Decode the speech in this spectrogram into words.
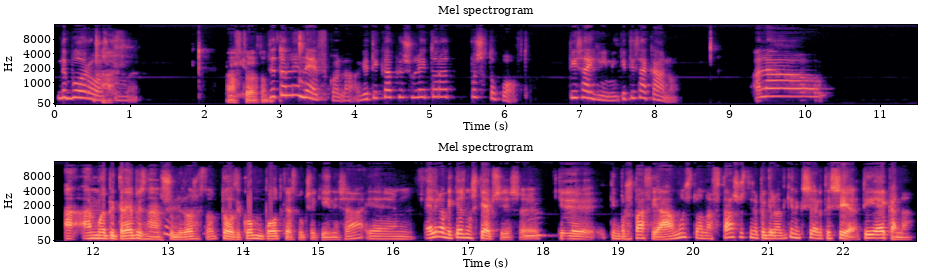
Δεν μπορώ, ας πούμε. Αυτό, αυτό. Δεν το λένε εύκολα, γιατί κάποιος σου λέει τώρα πώς θα το πω αυτό; Τι θα γίνει και τι θα κάνω; Αλλά αν μου επιτρέπεις να σου συμπληρώσω αυτό, το δικό μου podcast που ξεκίνησα, ε, έλεγα δικές μου σκέψεις ε, και την προσπάθειά μου στο να φτάσω στην επαγγελματική εξαρτησία. Τι έκανα.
